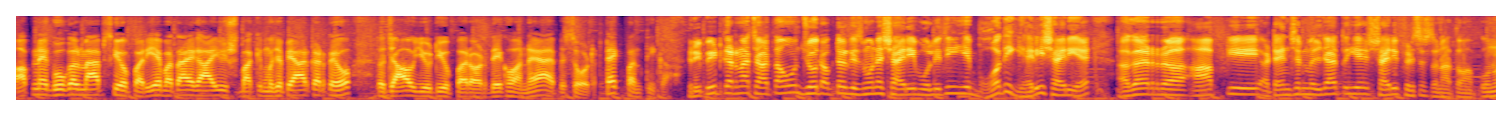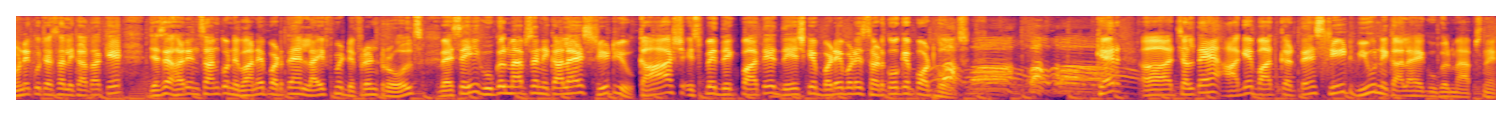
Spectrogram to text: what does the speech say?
अपने गूगल मैप्स के ऊपर। ये बताएगा आयुष, बाकी मुझे प्यार करते हो तो जाओ यूट्यूब पर और देखो नया एपिसोड टेक पंथी का। रिपीट करना चाहता हूँ, जो डॉक्टर गिज्मो ने शायरी बोली थी, ये बहुत ही गहरी शायरी है। अगर आपकी अटेंशन मिल जाए तो ये शायरी फिर से सुनाता हूँ आपको। उन्होंने कुछ ऐसा लिखा था कि, जैसे हर इंसान को निभाने पड़ते हैं लाइफ में डिफरेंट रोल्स वैसे ही गूगल मैप से निकाला है स्ट्रीट व्यू काश इस पे देख पाते देश के बड़े बड़े सड़कों के पॉट होल्स खैर चलते हैं, आगे बात करते हैं। स्ट्रीट व्यू निकाला है गूगल मैप्स ने।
